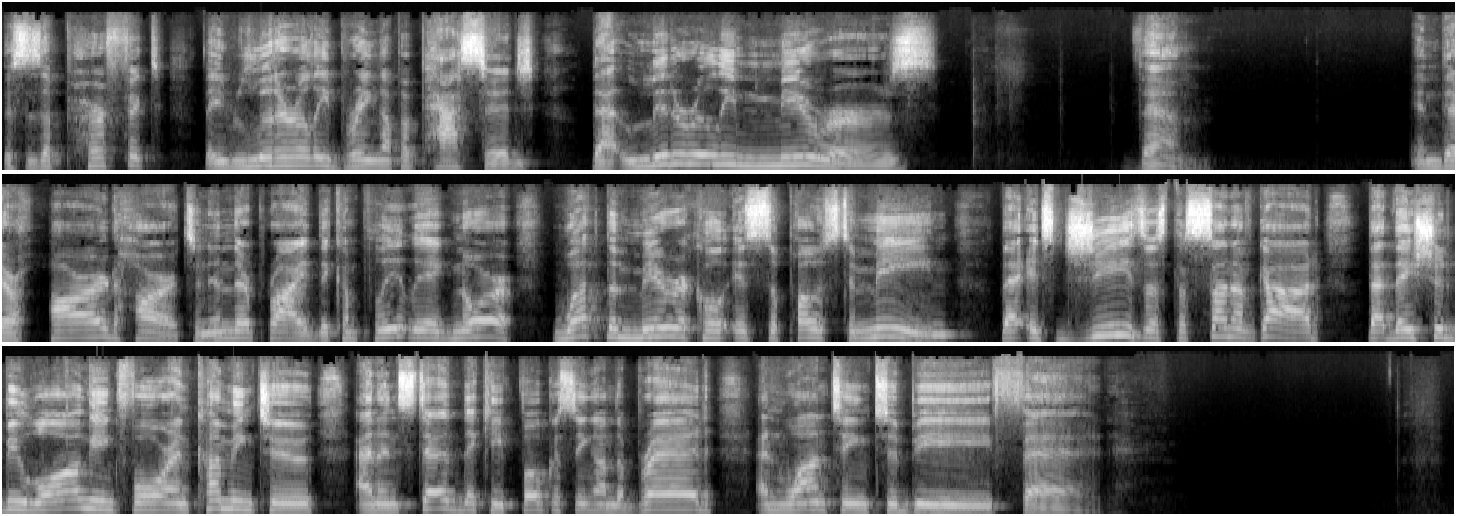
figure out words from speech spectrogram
This is a perfect, they literally bring up a passage that literally mirrors them. In their hard hearts and in their pride, they completely ignore what the miracle is supposed to mean that it's Jesus, the Son of God, that they should be longing for and coming to. And instead they keep focusing on the bread and wanting to be fed.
